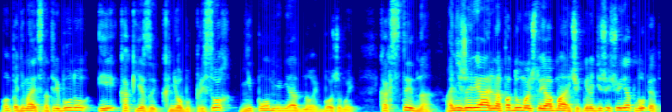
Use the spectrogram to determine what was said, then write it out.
Он поднимается на трибуну и как язык к небу присох, не помню ни одной. Боже мой, как стыдно. Они же реально подумают, что я обманщик. Глядишь, еще и отлупят.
